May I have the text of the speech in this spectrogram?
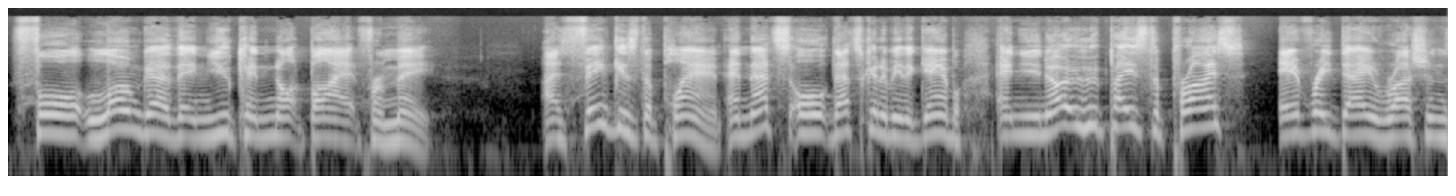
for longer than you can not buy it from me. I think is the plan. And that's all that's going to be the gamble. And you know who pays the price? Everyday Russian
